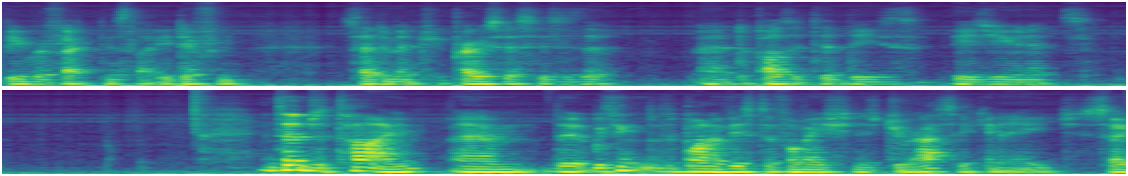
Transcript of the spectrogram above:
be reflecting slightly different sedimentary processes that uh, deposited these, these units. In terms of time, um, the, we think that the Buona Vista Formation is Jurassic in age, so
